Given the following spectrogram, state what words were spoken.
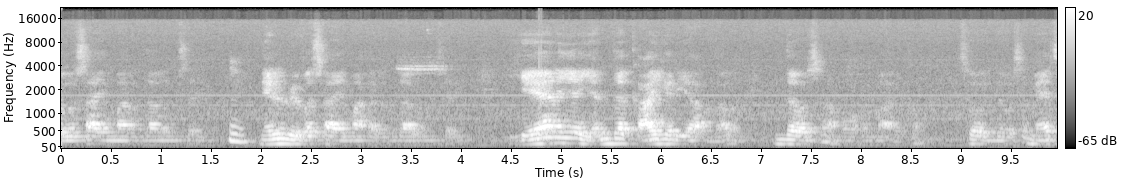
விவசாயமாக இருந்தாலும் சரி நெல் விவசாயமாக இருந்தாலும் சரி ஏனைய எந்த காய்கறியாக இருந்தாலும் இந்த வருஷம் அமோகமாக இருக்கும். ஸோ இந்த வருஷம் மேச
